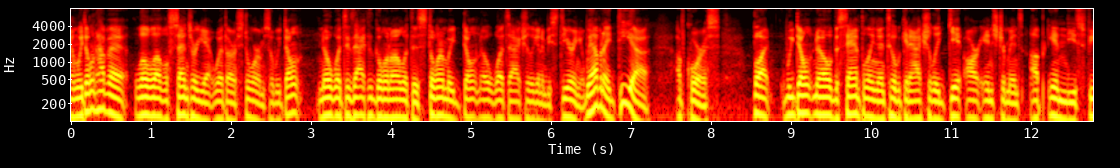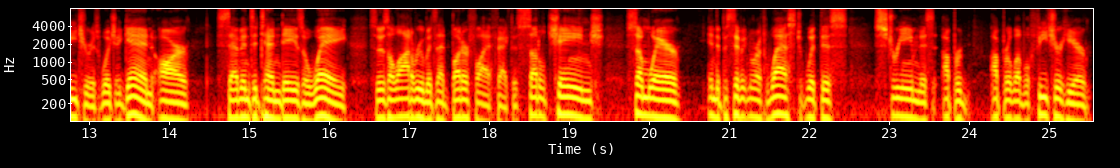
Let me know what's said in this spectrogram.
And we don't have a low level sensor yet with our storm, so we don't know what's exactly going on with this storm. We don't know what's actually going to be steering it. We have an idea, of course, but we don't know the sampling until we can actually get our instruments up in these features, which again are seven to 10 days away. So there's a lot of room. It's that butterfly effect, a subtle change somewhere in the Pacific Northwest with this stream, this upper upper level feature here.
